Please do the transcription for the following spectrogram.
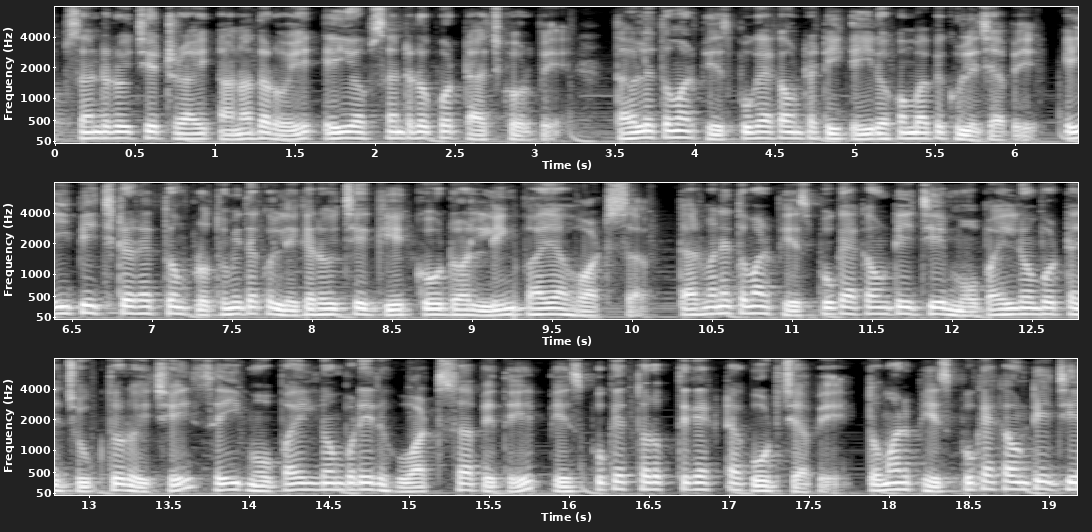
অপশানটা রয়েছে ট্রাই আনাদার ওয়ে এই অপশানটার উপর টাচ করবে। তাহলে তোমার ফেসবুক অ্যাকাউন্টটা ঠিক এইরকমভাবে খুলে যাবে। এই পেজটার একদম প্রথমেই দেখো লেখা রয়েছে get code or link via WhatsApp তার মানে তোমার ফেসবুক অ্যাকাউন্টে যে মোবাইল নম্বরটা যুক্ত রয়েছে, সেই মোবাইল নম্বরের হোয়াটসঅ্যাপেতে ফেসবুকের তরফ থেকে একটা কোড যাবে। তোমার ফেসবুক অ্যাকাউন্টে যে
